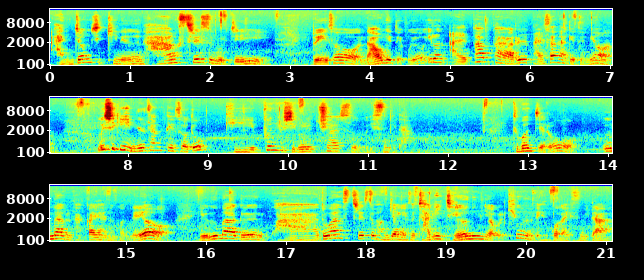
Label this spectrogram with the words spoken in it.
안정시키는 항 스트레스 물질이 뇌에서 나오게 되고요. 이런 알파파를 발산하게 되면 의식이 있는 상태에서도 깊은 휴식을 취할 수 있습니다. 두 번째로 음악을 가까이 하는 건데요. 이 음악은 과도한 스트레스 환경에서 자기 제어 능력을 키우는 데 효과가 있습니다.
